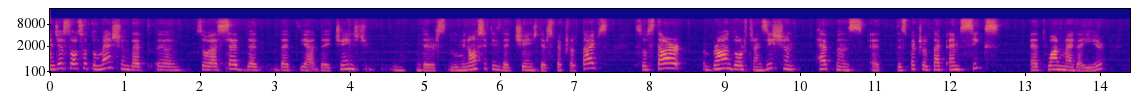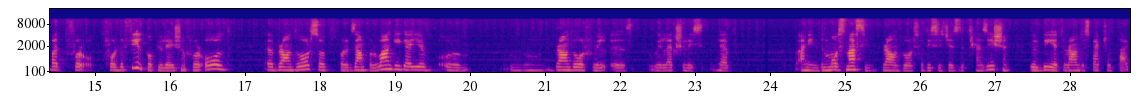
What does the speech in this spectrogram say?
And just also to mention that, uh, so I said that, that yeah, they changed their luminosities, they change their spectral types. So star brown dwarf transition happens at the spectral type M6 at one mega year, but for, for the field population, for old uh, brown dwarfs, so for example, one giga year uh, brown dwarf will, uh, will actually have, I mean, the most massive brown dwarf, so this is just the transition, will be at around the spectral type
